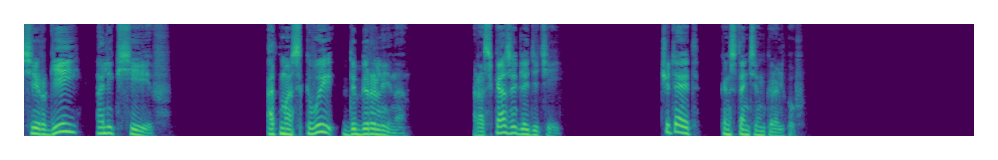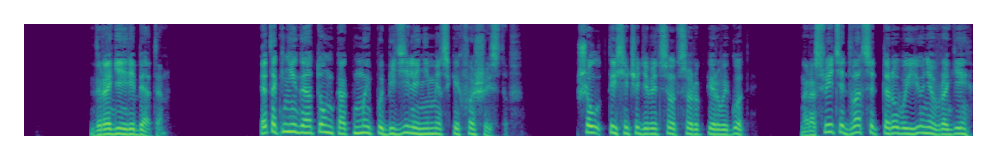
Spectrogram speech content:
Сергей Алексеев. От Москвы до Берлина. Рассказы для детей. Читает Константин Корольков. Дорогие ребята, эта книга о том, как мы победили немецких фашистов. Шел 1941 год. На рассвете 22 июня враги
